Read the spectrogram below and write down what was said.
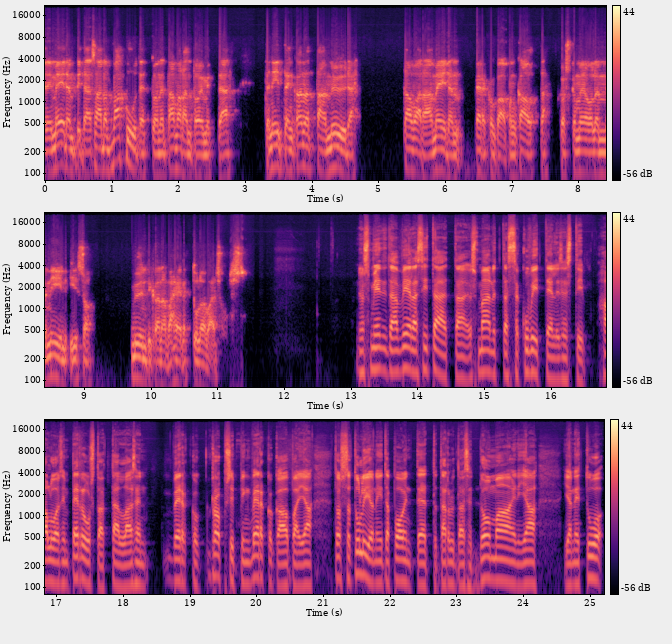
Eli meidän pitää saada vakuutettua ne tavarantoimittajat, että niiden kannattaa myydä tavaraa meidän verkkokaupan kautta, koska me olemme niin iso myyntikanava heille tulevaisuudessa. Jos mietitään vielä sitä, että jos mä nyt tässä kuvitteellisesti haluaisin perustaa tällaisen verkko, dropshipping-verkkokaupan ja tuossa tuli jo niitä pointteja, että tarvitaan se domain ja ja, ne tuo,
